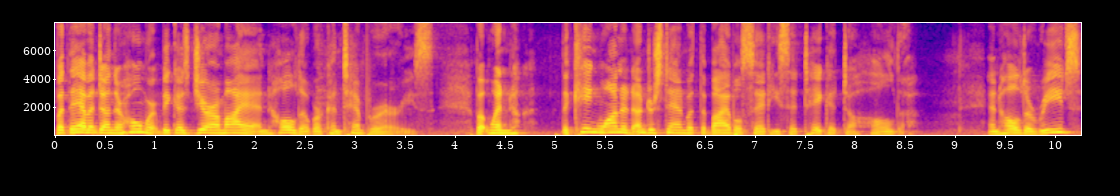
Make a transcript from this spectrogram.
But they haven't done their homework because Jeremiah and Huldah were contemporaries. But when the king wanted to understand what the Bible said, he said, Take it to Huldah. And Huldah reads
